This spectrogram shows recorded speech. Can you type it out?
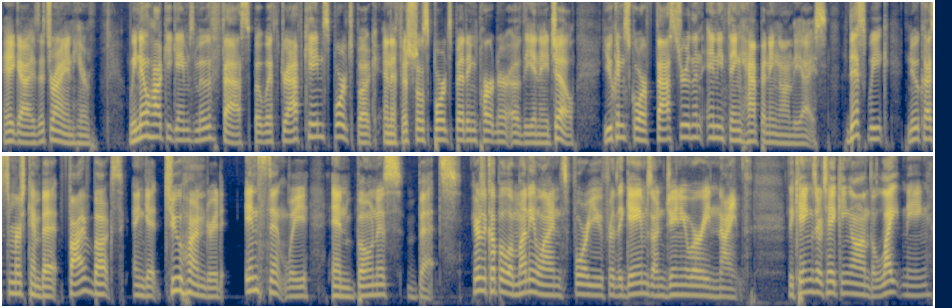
Hey guys, it's Ryan here. We know hockey games move fast, but with DraftKings Sportsbook, an official sports betting partner of the NHL, you can score faster than anything happening on the ice. This week, new customers can bet 5 bucks and get 200 instantly in bonus bets. Here's a couple of money lines for you for the games on January 9th. The Kings are taking on the Lightning,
